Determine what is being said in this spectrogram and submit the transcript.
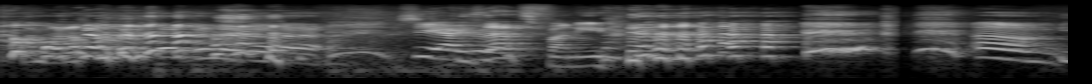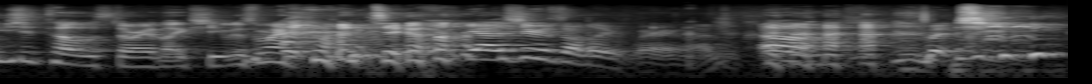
oh, no, no, no, no, no, no. She actually, that's funny. um, you should tell the story like she was wearing one too. yeah, she was totally wearing one. Um, but she,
